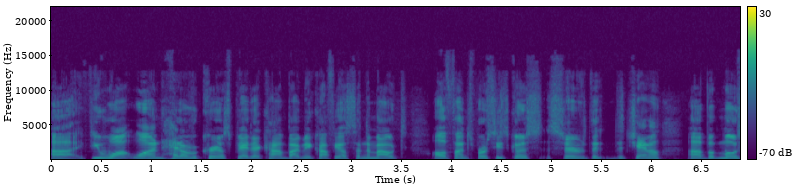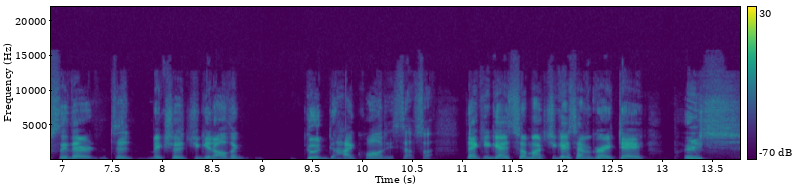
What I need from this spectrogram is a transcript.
Uh, if you want one, head over to KratosBI.com, buy me a coffee. I'll send them out. All funds proceeds go to serve the, the channel, uh, but mostly there to make sure that you get all the good, high quality stuff. So thank you guys so much. You guys have a great day. Peace.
